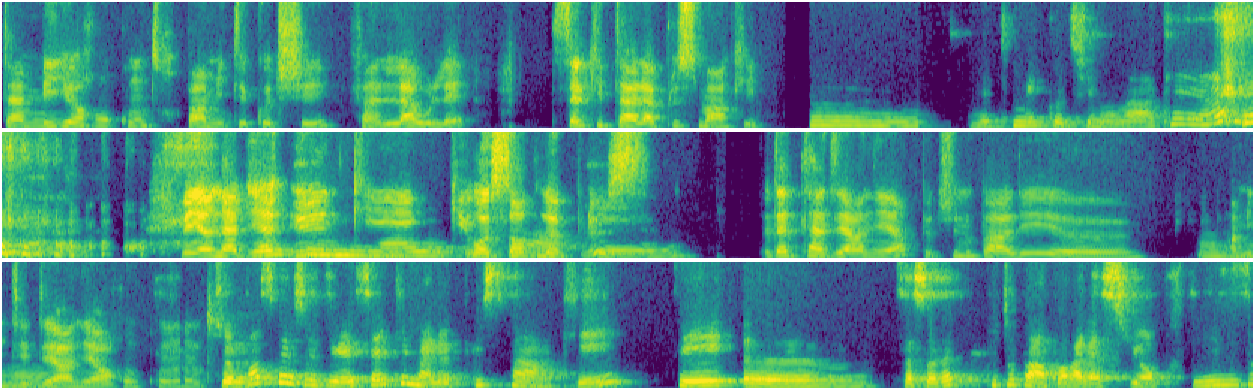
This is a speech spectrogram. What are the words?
ta meilleure rencontre parmi tes coachés, enfin, là où l'est, celle qui t'a la plus marquée? Mmh, mais tous mes coachés m'ont marqué. Hein? mais il y en a bien une qui, qui ressort le plus? Peut-être ta dernière. Peux-tu nous parler parmi tes mhm. dernières rencontres? Je pense que je dirais celle qui m'a le plus marqué, c'est, euh, ça serait plutôt par rapport à la surprise,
